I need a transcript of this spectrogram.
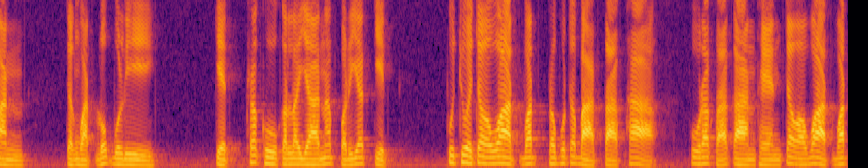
มัญจังหวัดลบบุรี 7. พระครูกัลยาณปริยัติกิจ ผู้ช่วยเจ้าอาวาสวัดพระพุทธบาทตากผ้า ผู้รักษาการแทนเจ้าอาวาสวัด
